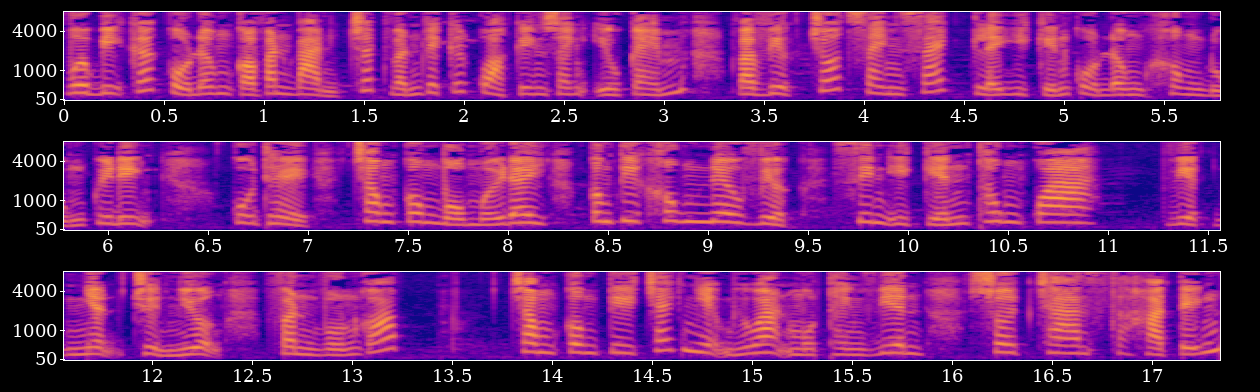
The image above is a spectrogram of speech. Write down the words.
vừa bị các cổ đông có văn bản chất vấn về kết quả kinh doanh yếu kém và việc chốt danh sách lấy ý kiến cổ đông không đúng quy định. Cụ thể, trong công bố mới đây, công ty không nêu việc xin ý kiến thông qua việc nhận chuyển nhượng phần vốn góp trong công ty trách nhiệm hữu hạn một thành viên Sochans Hà Tĩnh,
